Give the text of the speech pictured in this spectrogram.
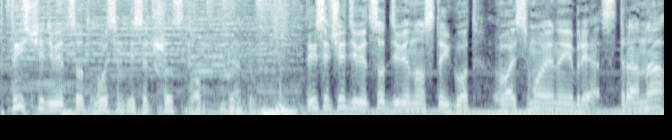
в 1986 году. 1990 год, 8 ноября. Страна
